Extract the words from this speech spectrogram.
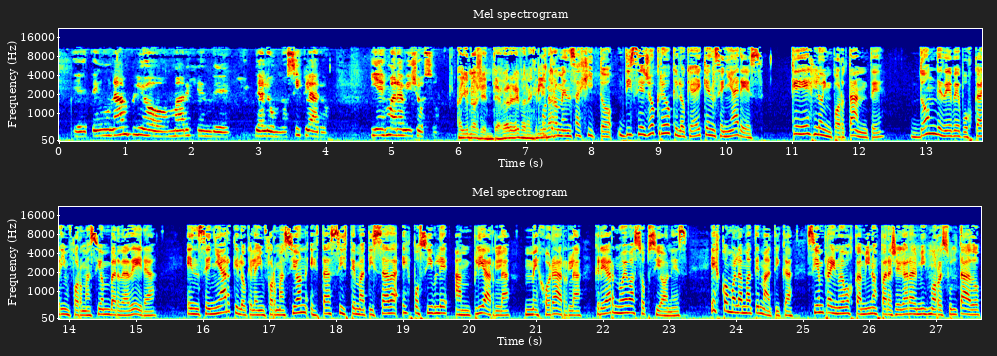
eh, tengo un amplio margen de, alumnos, sí, claro. Y es maravilloso. Hay un oyente, a ver, Evangelina. Otro mensajito. Dice, yo creo que lo que hay que enseñar es qué es lo importante, dónde debe buscar información verdadera, enseñar que lo que la información está sistematizada es posible ampliarla, mejorarla, crear nuevas opciones es como la matemática, siempre hay nuevos caminos para llegar al mismo resultado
